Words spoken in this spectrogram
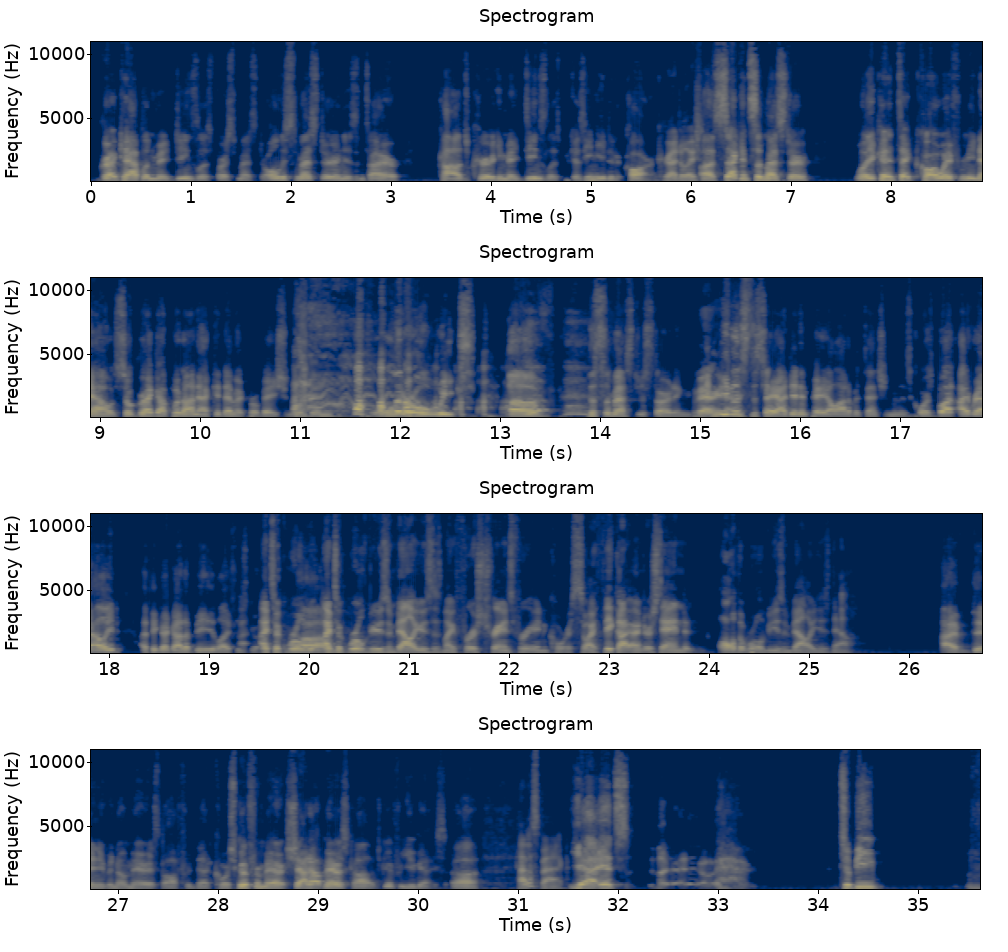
Greg Kaplan made Dean's List first semester. Only semester in his entire college career he made Dean's List because he needed a car. Congratulations. Uh, second semester, well, you couldn't take the car away from me now. So Greg got put on academic probation within literal weeks of the semester starting. Very needless nice. to say, I didn't pay a lot of attention in this course, but I rallied. I think I got a B. Life is good. I took world um, I took worldviews and values as my first transfer in course, so I think I understand all the worldviews and values now. I didn't even know Marist offered that course. Good for Marist. Shout out Marist College. Good for you guys. Uh, Have us back. Yeah, it's to be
